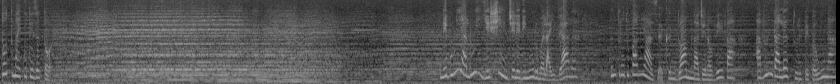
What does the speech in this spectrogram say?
tot mai cutezător. Nebunia lui ieși în cele din urmă la iveală într-o după-amiază, când doamna Genoveva, având alături pe păuna,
